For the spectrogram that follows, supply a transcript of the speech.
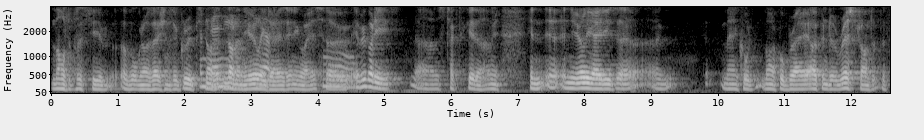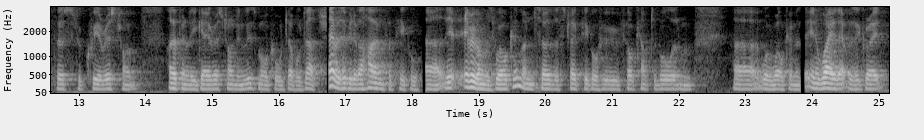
multiplicity of, of organisations or groups, not, venues, not in the early yep. days anyway. So mm. everybody uh, stuck together. I mean, in, in the early 80s, uh, a man called Michael Bray opened a restaurant at the first queer restaurant openly gay restaurant in Lismore called Double Dutch. That was a bit of a home for people. Uh, everyone was welcome, and so the straight people who felt comfortable and uh, were welcome. In a way, that was a great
